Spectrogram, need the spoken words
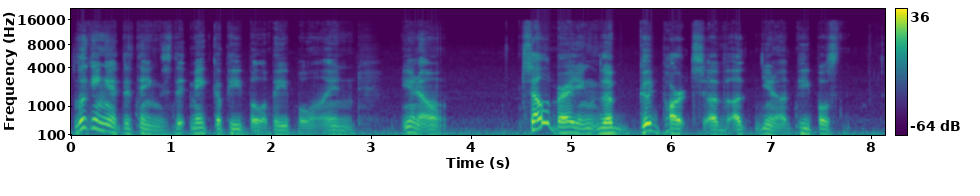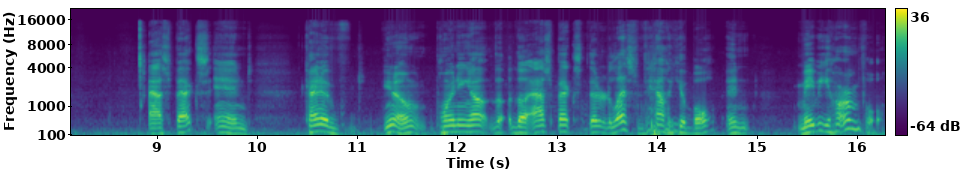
looking at the things that make a people a people, and you know, celebrating the good parts of uh, you know people's aspects and kind of you know, pointing out the, the aspects that are less valuable and maybe harmful,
